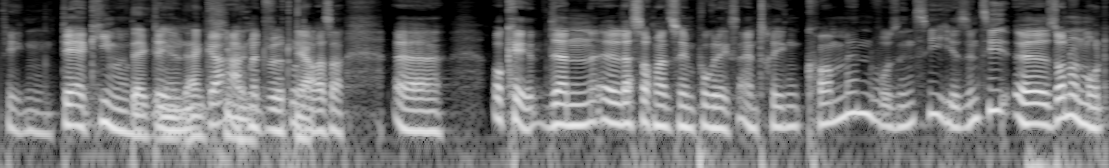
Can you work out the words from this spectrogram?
wegen der Kime, der, dem geatmet wird unter ja. Wasser. Äh, Okay, dann äh, lass doch mal zu den Pokédex-Einträgen kommen. Wo sind sie? Hier sind sie. Äh, Sonne und Mond.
